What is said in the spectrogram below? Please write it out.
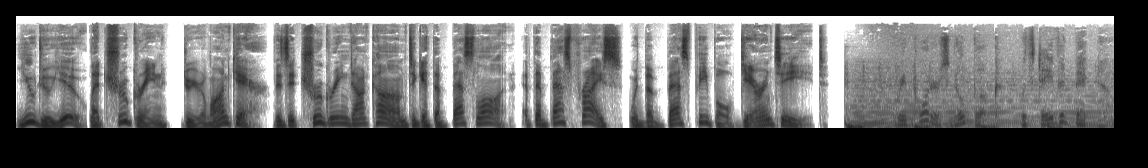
You do you. Let TruGreen do your lawn care. Visit trugreen.com to get the best lawn at the best price with the best people guaranteed. Reporter's Notebook with David Begnaud.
